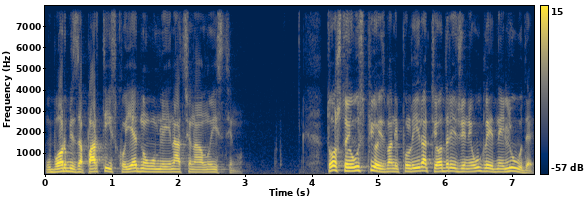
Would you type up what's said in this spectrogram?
u borbi za partijsko jednoumlje i nacionalnu istinu. To što je uspio izmanipulirati određene ugledne ljude,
